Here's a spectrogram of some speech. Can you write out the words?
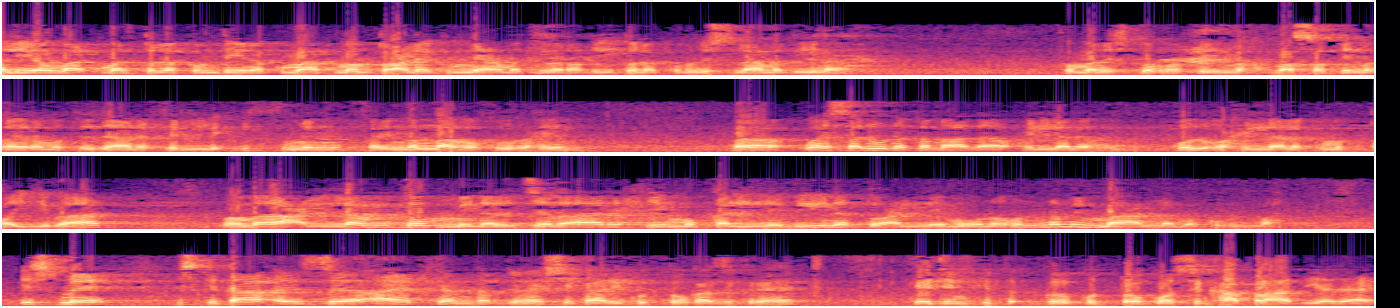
اليوم اكملت لكم دينكم واتممت عليكم نعمتي ورضيت لكم الاسلام دينا فمن استر في مخمصة غير متجانف لإثم فإن الله غفور رحيم ويسألونك ماذا أحل لهم؟ قل أحل لكم الطيبات وما علمتم من الجوارح مقلبين تعلمونهن مما علمكم الله اس میں اس کتاب، اس آیت کے اندر جو ہے شکاری کتوں کا ذکر ہے کہ جن کتوں کو سکھا پڑھا دیا جائے،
